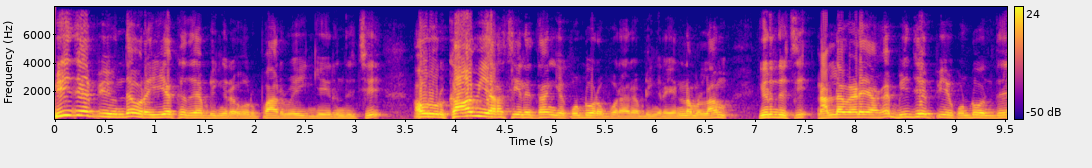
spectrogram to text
பிஜேபி வந்து அவரை இயக்குது அப்படிங்கிற ஒரு பார்வை இங்கே இருந்துச்சு. அவர் ஒரு காவி அரசியலை தான் இங்கே கொண்டு வர போகிறாரு அப்படிங்கிற எண்ணமெல்லாம் இருந்துச்சு. நல்ல வேலையாக பிஜேபியை கொண்டு வந்து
